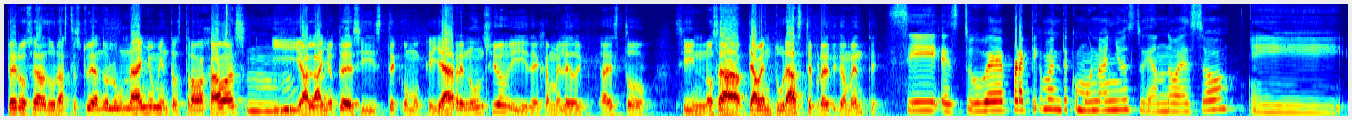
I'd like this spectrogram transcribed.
Pero, o sea, duraste estudiándolo un año mientras trabajabas y al año te decidiste como que ya renuncio y déjame le doy a esto sin, o sea, te aventuraste prácticamente. Sí, estuve prácticamente como un año estudiando eso y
